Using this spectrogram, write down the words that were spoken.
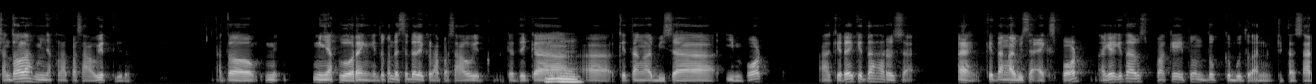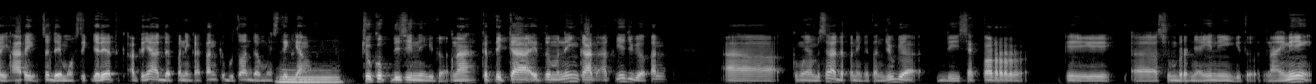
contohlah minyak kelapa sawit gitu atau mi- minyak goreng itu kan dasar dari kelapa sawit ketika mm. uh, kita nggak bisa import akhirnya kita harus eh kita nggak bisa ekspor akhirnya kita harus pakai itu untuk kebutuhan kita sehari-hari itu domestik jadi artinya ada peningkatan kebutuhan domestik hmm. yang cukup di sini gitu nah ketika itu meningkat artinya juga kan uh, kemungkinan besar ada peningkatan juga di sektor di uh, sumbernya ini gitu nah ini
